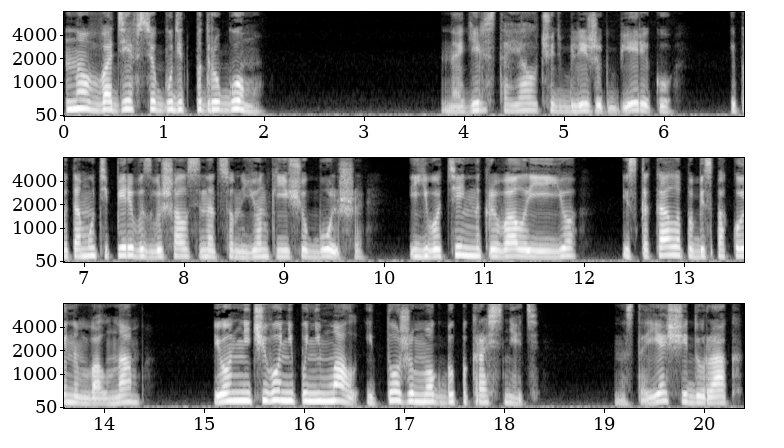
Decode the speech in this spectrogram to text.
Но в воде все будет по-другому. Нагиль стоял чуть ближе к берегу, и потому теперь возвышался над Сон Йонг еще больше, и его тень накрывала ее и скакала по беспокойным волнам, и он ничего не понимал и тоже мог бы покраснеть. Настоящий дурак.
